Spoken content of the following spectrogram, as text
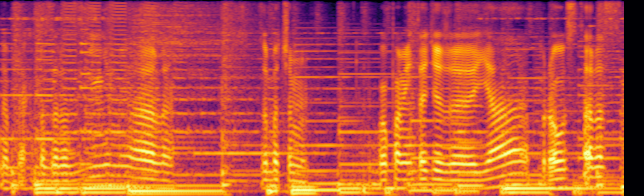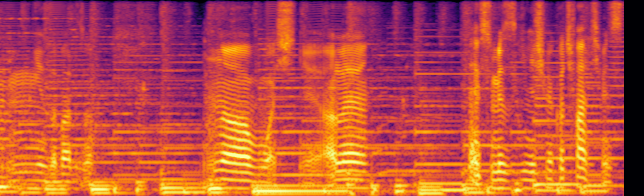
Dobra, chyba zaraz zginiemy, ale zobaczymy. Bo pamiętajcie, że ja Brawl Stars nie za bardzo. No właśnie, ale no w sumie zginęliśmy jako czwarci, więc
